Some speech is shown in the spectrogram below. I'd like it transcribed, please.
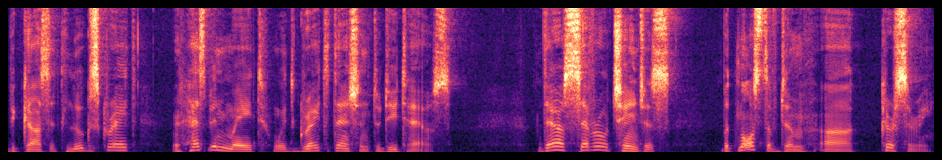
because it looks great and has been made with great attention to details. There are several changes, but most of them are cursory.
